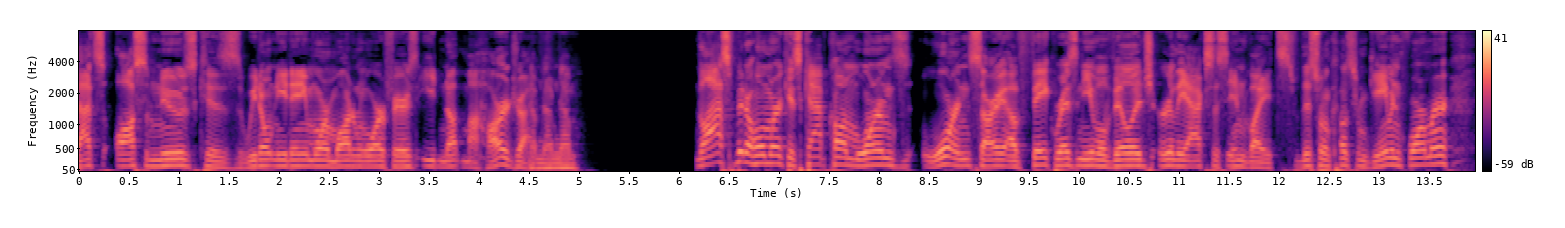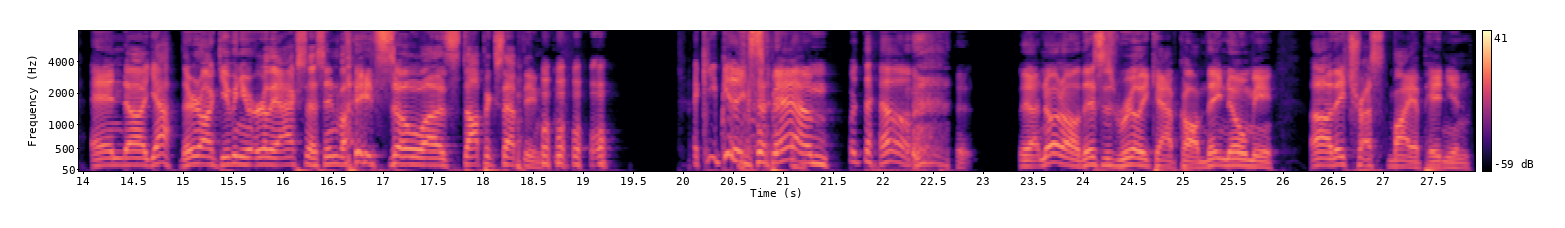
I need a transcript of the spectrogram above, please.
that's awesome news because we don't need any more Modern Warfare's eating up my hard drive. Num num num. The last bit of homework is Capcom warns warns sorry of fake Resident Evil Village early access invites. This one comes from Game Informer, and uh, yeah, they're not giving you early access invites, so uh, stop accepting. I keep getting spam. what the hell? yeah, no, no, this is really Capcom. They know me. Uh, they trust my opinion.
